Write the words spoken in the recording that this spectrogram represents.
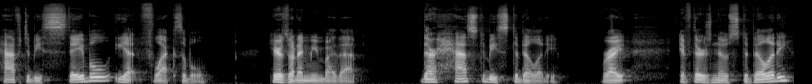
have to be stable yet flexible. Here's what I mean by that there has to be stability, right? If there's no stability,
